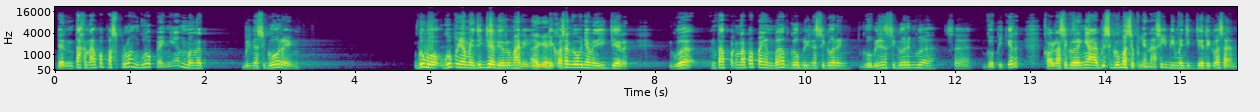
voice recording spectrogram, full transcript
dan entah kenapa pas pulang gue pengen banget beli nasi goreng. Gue bawa gue punya magic jar di rumah nih. Oke. di kosan gue punya magic jar. Gue entah kenapa pengen banget gue beli nasi goreng. Gue beli nasi goreng gue gue pikir kalau nasi gorengnya habis gue masih punya nasi di magic jar di kosan.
